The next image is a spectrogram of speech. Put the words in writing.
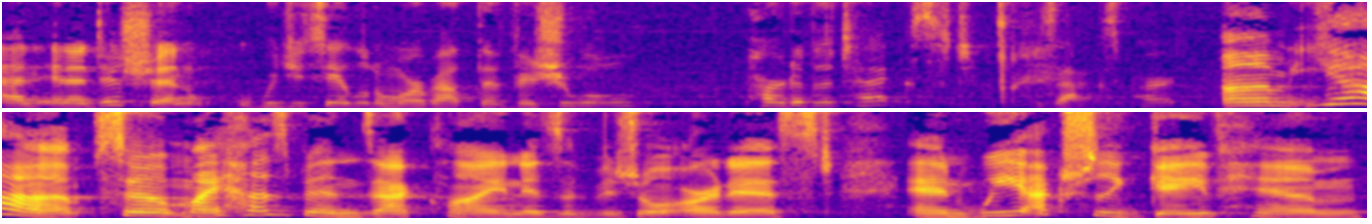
And in addition, would you say a little more about the visual part of the text, Zach's part? Um, yeah, so my husband, Zach Klein, is a visual artist, and we actually gave him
